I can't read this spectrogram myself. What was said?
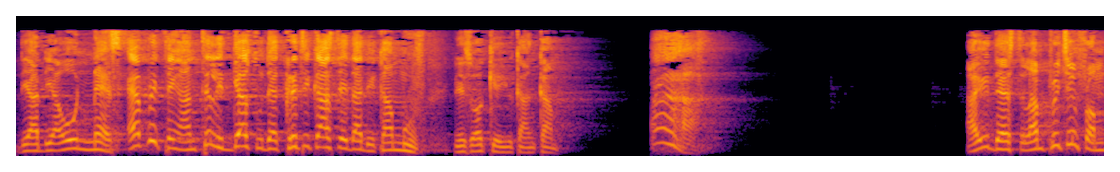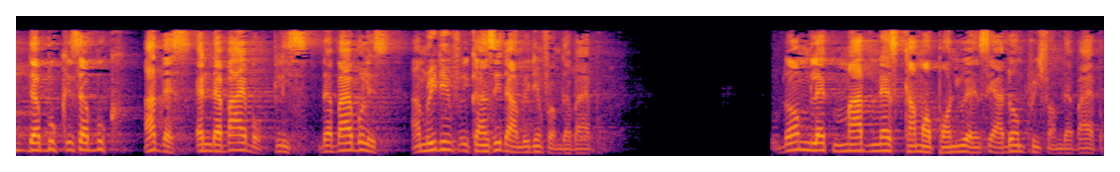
They are their own nurse. Everything until it gets to the critical state that they can't move. They say, okay, you can come. Ah. Are you there still? I'm preaching from the book. It's a book. Others. And the Bible, please. The Bible is, I'm reading, you can see that I'm reading from the Bible. Don't let madness come upon you and say, I don't preach from the Bible.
